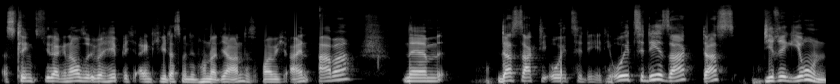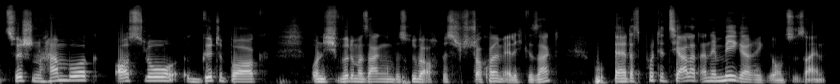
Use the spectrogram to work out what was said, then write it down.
es klingt wieder genauso überheblich eigentlich wie das mit den 100 Jahren, das räume ich ein. Aber ähm, das sagt die OECD. Die OECD sagt, dass die Region zwischen Hamburg, Oslo, Göteborg und ich würde mal sagen bis rüber auch bis Stockholm, ehrlich gesagt, äh, das Potenzial hat, eine Megaregion zu sein.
